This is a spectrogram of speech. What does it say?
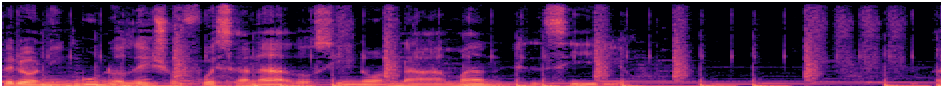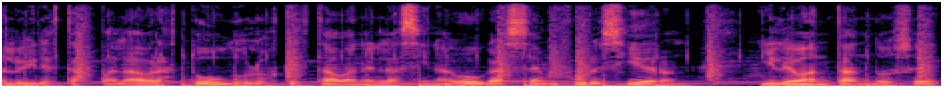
pero ninguno de ellos fue sanado, sino Naamán el sirio. Al oír estas palabras, todos los que estaban en la sinagoga se enfurecieron y levantándose,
